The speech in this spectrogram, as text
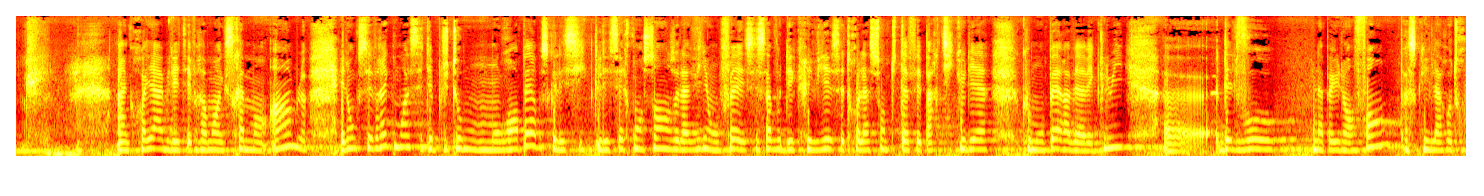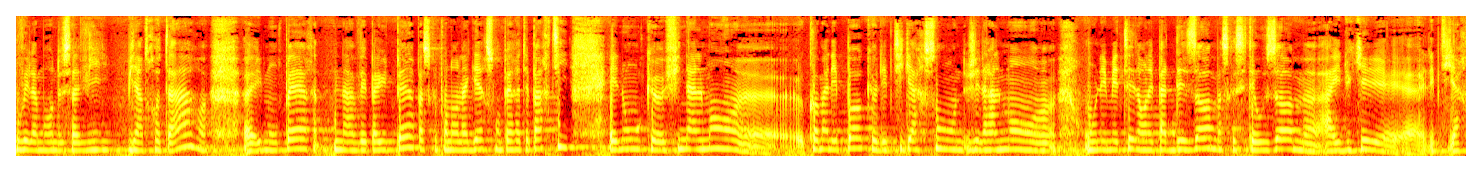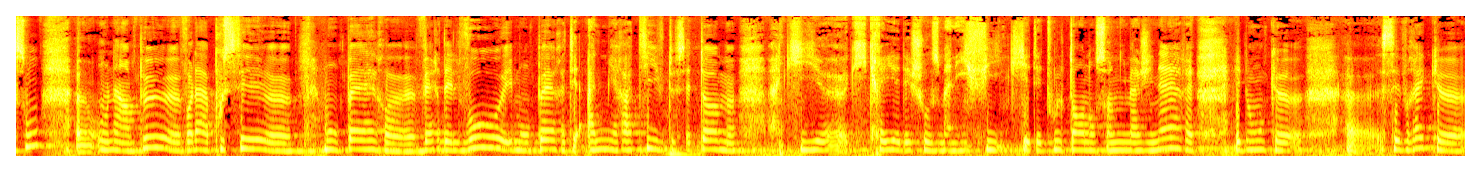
incroyable. Il était vraiment extrêmement humble. Et donc c'est vrai que moi c'était plutôt mon grand-père parce que les, circonstances de la vie ont fait, et c'est ça vous décriviez cette relation tout à fait particulière que mon père avait avec lui. Euh, Delvaux n'a pas eu d'enfant parce qu'il a retrouvé l'amour de sa vie bien trop tard. Euh, et mon père n'avait pas eu de père parce que pendant la guerre son père était parti. Et donc euh, finalement, euh, comme à l'époque les petits garçons généralement on les mettait dans les pattes des hommes parce que c'était aux hommes à éduquer les petits garçons. Euh, on a un peu euh, voilà, poussé euh, mon père vers Delvaux et mon père était admiratif de cet homme qui, qui créait des choses magnifiques, qui était tout le temps dans son imaginaire. Et, donc, c'est vrai que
